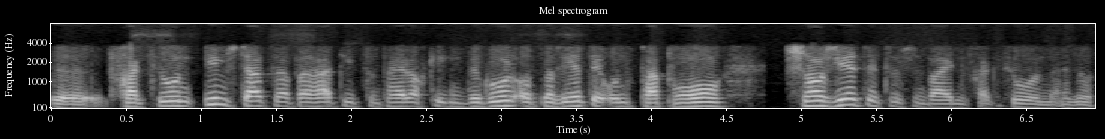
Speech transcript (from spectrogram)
äh, Fraktion im Staatsapparat, die zum Teil auch gegen de Gaulle operierte und Papon changierte zwischen beiden Fraktionen. Also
